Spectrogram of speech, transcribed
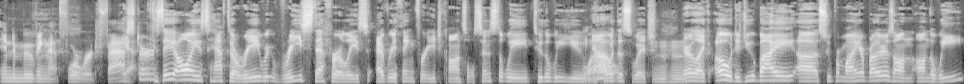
into moving that forward faster. because they always have to re re step release everything for each console since the Wii to the Wii U now with the Switch. Mhm. They're like, oh, did you buy uh, Super Mario Brothers on on the Wii?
